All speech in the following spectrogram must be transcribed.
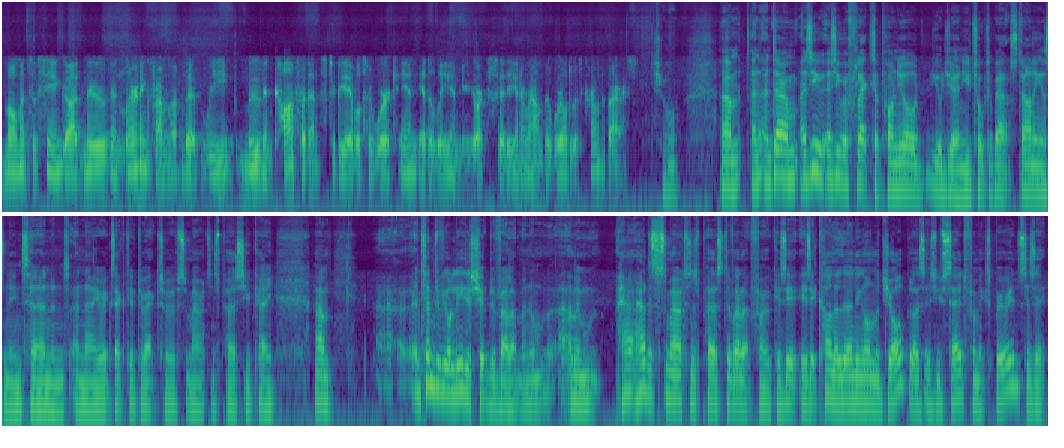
moments of seeing God move and learning from them that we move in confidence to be able to work in Italy and New York City and around the world with coronavirus. Sure. Um, and, and Darren, as you as you reflect upon your your journey, you talked about starting as an intern and, and now you're executive director of Samaritan's Purse UK. Um, in terms of your leadership development, um, I mean, how, how does Samaritan's Purse develop folk? Is it is it kind of learning on the job, as, as you said, from experience? Is it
